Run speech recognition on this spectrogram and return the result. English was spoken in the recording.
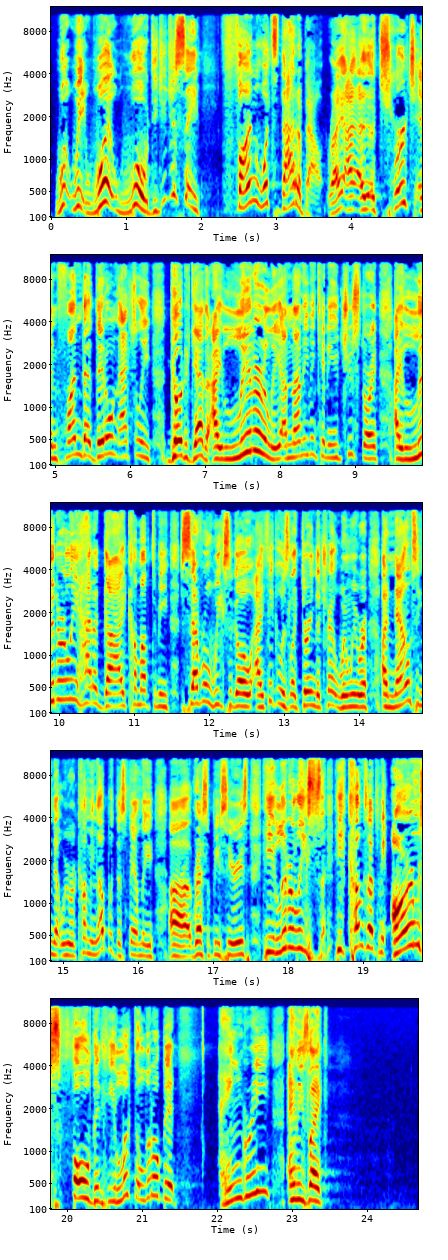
What, wait, what? Whoa! Did you just say fun? What's that about? Right? I, a church and fun that they don't actually go together. I literally, I'm not even kidding you. True story. I literally had a guy come up to me several weeks ago. I think it was like during the trail when we were announcing that we were coming up with this family uh, recipe series. He literally he comes up to me, arms folded. He looked a little bit angry, and he's like,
